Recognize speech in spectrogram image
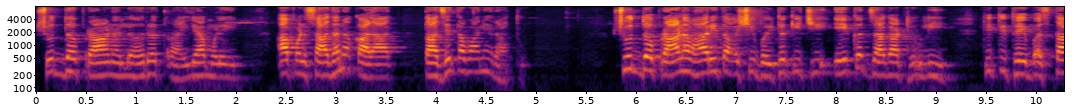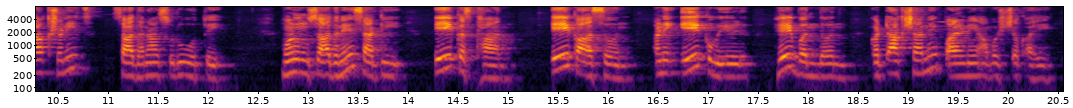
शुद्ध प्राण लहरत राहिल्यामुळे आपण साधन काळात ताजेतवाने राहतो. शुद्ध प्राणभारित अशी बैठकीची एकच जागा ठेवली की तिथे बसता क्षणीच साधना सुरू होते. म्हणून साधनेसाठी एक स्थान एक आसन आणि एक वेळ हे बंधन कटाक्षाने पाळणे आवश्यक आहे.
